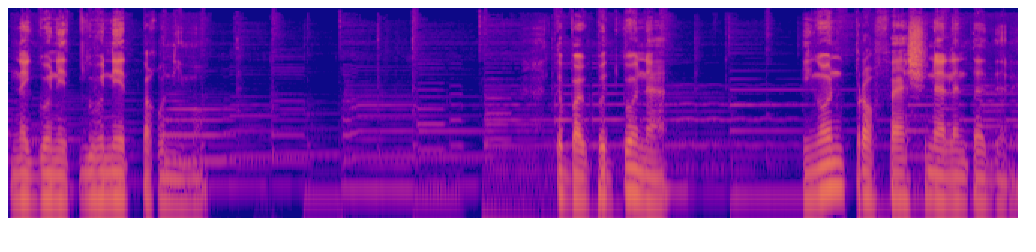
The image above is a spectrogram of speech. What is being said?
naggunit-gunit pa ko nimo. Tubagpod ko na ingon professional ang tadere.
